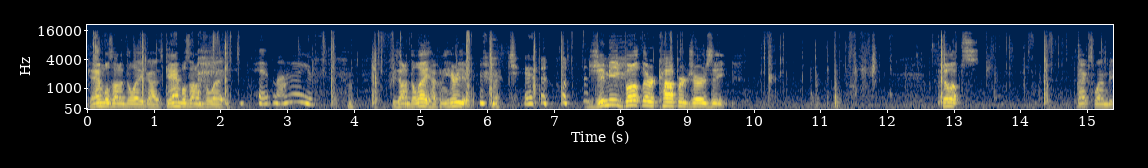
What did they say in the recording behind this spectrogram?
Gamble's on a delay, guys. Gamble's on a delay. Hit live. He's on a delay. How can he hear you? True. Jimmy Butler copper jersey. Phillips. Next Wemby.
